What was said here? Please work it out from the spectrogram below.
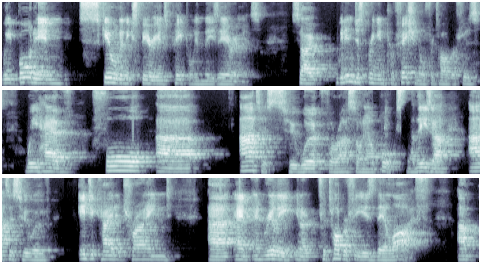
we brought in skilled and experienced people in these areas. So we didn't just bring in professional photographers, we have four uh, artists who work for us on our books. Now, these are artists who have educated, trained, uh, and, and really, you know, photography is their life. Um,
